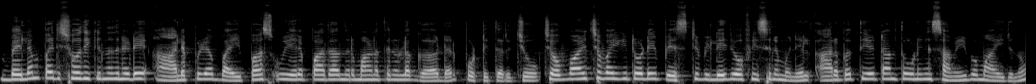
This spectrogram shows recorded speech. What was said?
ബലം പരിശോധിക്കുന്നതിനിടെ ആലപ്പുഴ ബൈപ്പാസ് ഉയരപ്പാത നിർമ്മാണത്തിനുള്ള ഗർഡർ പൊട്ടിത്തെറിച്ചു. ചൊവ്വാഴ്ച വൈകിട്ടോടെ വെസ്റ്റ് വില്ലേജ് ഓഫീസിന് മുന്നിൽ അറുപത്തിയെട്ടാം തൂണിന് സമീപമായിരുന്നു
